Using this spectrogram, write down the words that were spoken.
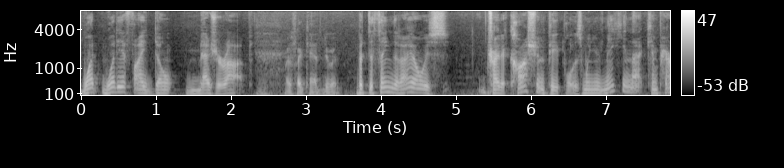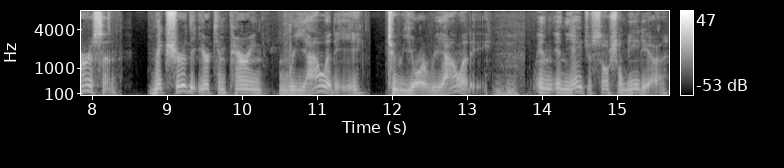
What, what if I don't measure up? What if I can't do it? But the thing that I always try to caution people is when you're making that comparison, make sure that you're comparing reality to your reality. Mm-hmm. In, in the age of social media,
